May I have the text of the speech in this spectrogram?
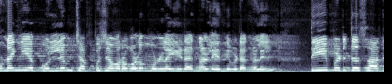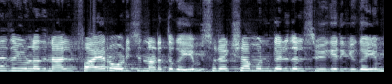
ഉണങ്ങിയ പുല്ലും ചപ്പുചവറുകളുമുള്ള ഇടങ്ങൾ എന്നിവിടങ്ങളിൽ തീപിടുത്ത സാധ്യതയുള്ളതിനാൽ ഫയർ ഓടിച്ചു നടത്തുകയും സുരക്ഷാ മുൻകരുതൽ സ്വീകരിക്കുകയും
